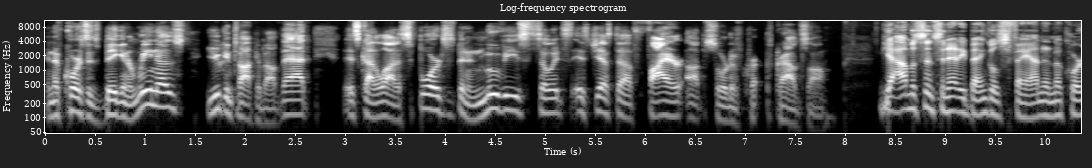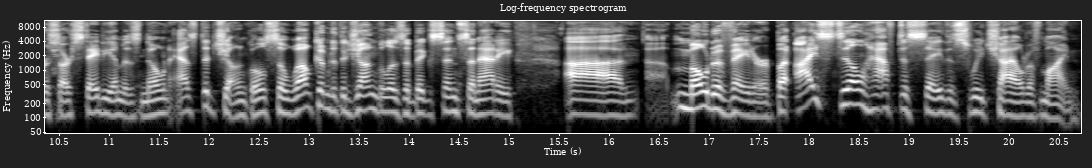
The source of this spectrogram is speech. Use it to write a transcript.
And of course, it's big in arenas. You can talk about that. It's got a lot of sports. It's been in movies, so it's it's just a fire up sort of cr- crowd song. Yeah, I'm a Cincinnati Bengals fan, and of course, our stadium is known as the Jungle. So, welcome to the Jungle is a big Cincinnati uh, motivator. But I still have to say, the sweet child of mine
